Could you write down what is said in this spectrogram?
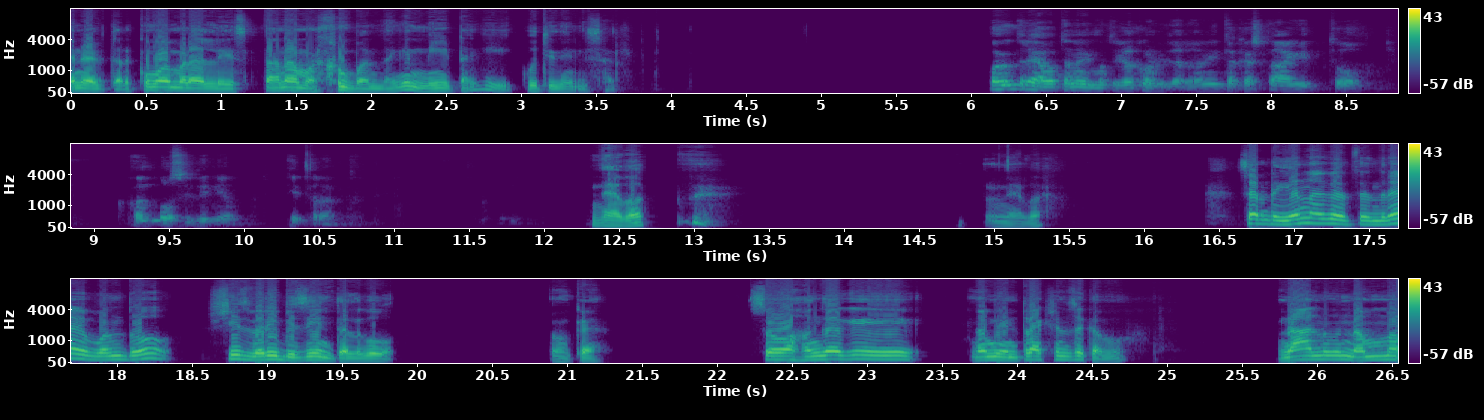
ಏನ್ ಹೇಳ್ತಾರೆ? ಕುಂಭಮೇಳಲ್ಲಿ ಸ್ನಾನ ಮಾಡ್ಕೊಂಡು ಬಂದಂಗೆ ನೀಟಾಗಿ ಕೂತಿದ್ದೀನಿ ಸರ್. ಪವಿತ್ರ ಹೇಳ್ಕೊಂಡಿದ್ದಾರೆ? ನಾನು ಇಂಥ ಕಷ್ಟ ಆಗಿತ್ತು ಅನುಭವಿಸಿದ್ದೀನಿ ಈ ಥರ. ನೆವರ್ ನೆವರ್ ಸರ್ ಏನಾಗುತ್ತೆ ಅಂದ್ರೆ ಒಂದು she is very busy in Telugu okay so ಹಾಗಾಗಿ ನಮ್ಗೆ ಇಂಟ್ರಾಕ್ಷನ್ಸೇ ಕಮ್ಮಿ. ನಾನು ನಮ್ಮ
